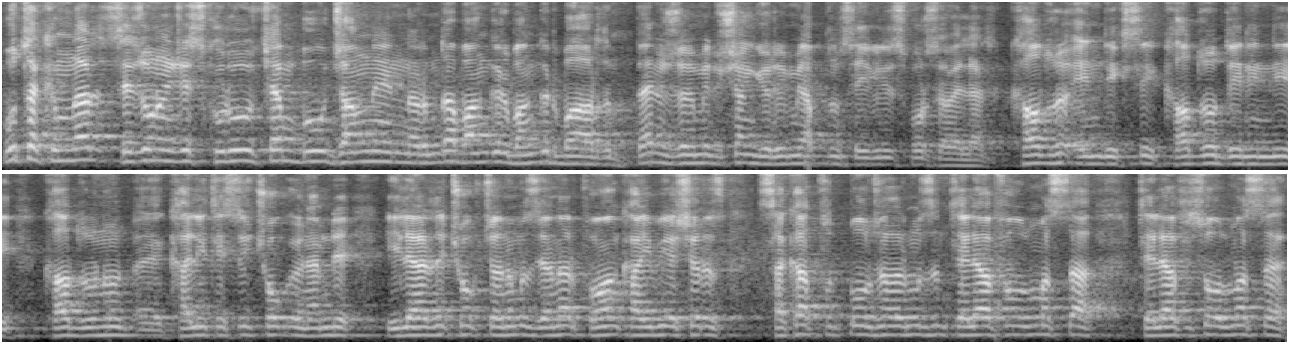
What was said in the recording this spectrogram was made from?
Bu takımlar sezon öncesi kurulurken bu canlı yayınlarımda bangır bangır bağırdım. Ben üzerime düşen görevimi yaptım sevgili spor severler. Kadro endeksi, kadro derinliği, kadronun e, kalitesi çok önemli. İleride çok canımız yanar, puan kaybı yaşarız. Sakat futbolcularımızın telafi olmazsa, telafisi olmazsa,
